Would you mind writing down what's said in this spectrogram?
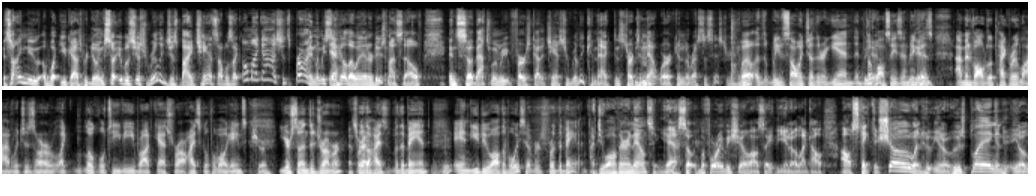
and so I knew what you guys were doing. So it was just really just by chance. I was like, oh my gosh, it's Brian. Let me say Yeah. hello and introduce myself. And so that's when we first got a chance to really connect and Mm-hmm. start to network, and the rest is history. you know? Well, uh, we saw each other again in football did. season We because did. I'm involved with Pike Road Live, which is our like local TV broadcast for our high school football games. Sure. Your son's a drummer That's for the right. high for the band, and you do all the voiceovers for the band. I do all their announcing. Yeah. So before every show, I'll say, you know, like I'll I'll state the show and who you know who's playing and you know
